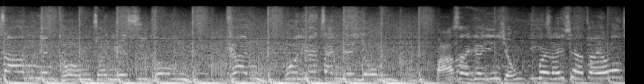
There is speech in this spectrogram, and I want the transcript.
张眼孔，穿越时空，看我越战越勇！马赛克英雄，快来下载哦！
